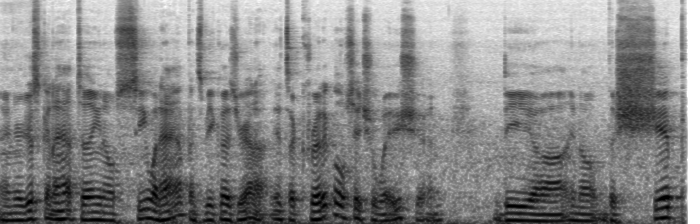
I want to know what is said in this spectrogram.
And you're just going to have to, you know, see what happens because you're in a, it's a critical situation. The, uh, you know, the ship,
